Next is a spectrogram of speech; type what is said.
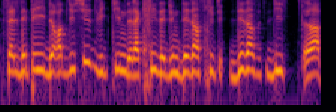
Celle des pays d'Europe du Sud, victimes de la crise et d'une ah,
